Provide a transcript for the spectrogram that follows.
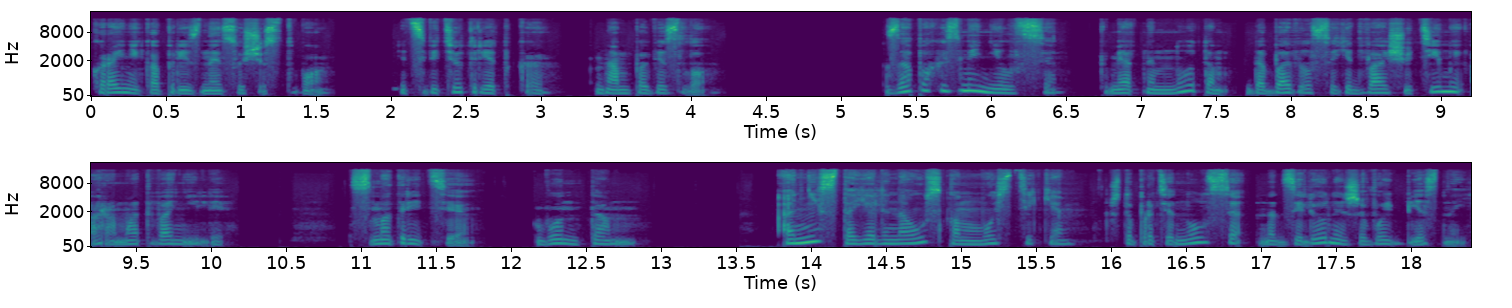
Крайне капризное существо. И цветет редко. Нам повезло. Запах изменился. К мятным нотам добавился едва ощутимый аромат ванили. «Смотрите, вон там», они стояли на узком мостике, что протянулся над зеленой живой бездной.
